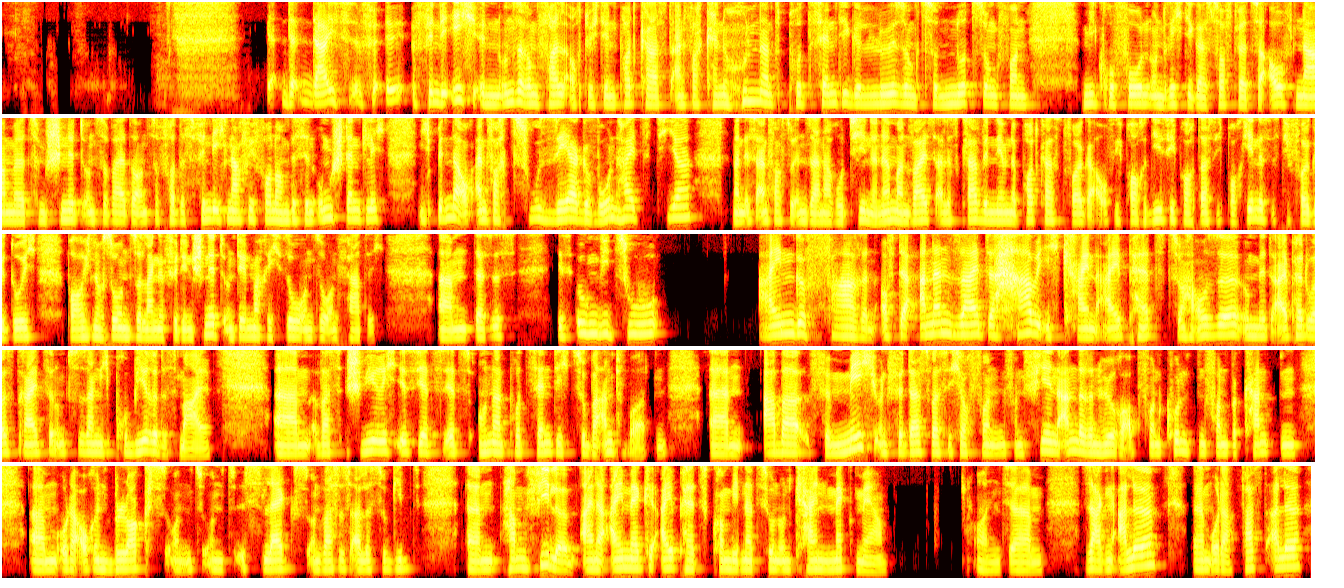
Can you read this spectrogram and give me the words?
Da, da ist, äh, finde ich, in unserem Fall auch durch den Podcast einfach keine hundertprozentige Lösung zur Nutzung von Mikrofonen und richtiger Software zur Aufnahme, zum Schnitt und so weiter und so fort. Das finde ich nach wie vor noch ein bisschen umständlich. Ich bin da auch einfach zu sehr Gewohnheitstier. Man ist einfach so in seiner Routine. Ne? Man weiß, alles klar, wir nehmen eine Podcast-Folge auf. Ich brauche dies, ich brauche das, ich brauche jenes, ist die Folge durch. Brauche ich noch so und so lange für den Schnitt und den mache ich so und so und fertig. Ähm, das ist, ist irgendwie zu eingefahren. Auf der anderen Seite habe ich kein iPad zu Hause und mit iPadOS 13, um zu sagen, ich probiere das mal. Ähm, was schwierig ist, jetzt jetzt hundertprozentig zu beantworten. Ähm, aber für mich und für das, was ich auch von von vielen anderen höre, ob von Kunden, von Bekannten ähm, oder auch in Blogs und und Slacks und was es alles so gibt, ähm, haben viele eine iMac-iPad-Kombination und kein Mac mehr. Und ähm, sagen alle ähm, oder fast alle,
